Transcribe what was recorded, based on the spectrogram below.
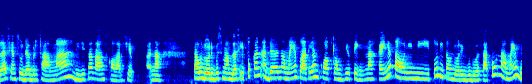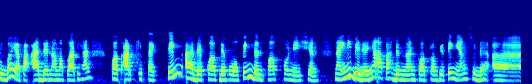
yang sudah bersama Digital Talent Scholarship. Nah, tahun 2019 itu kan ada namanya pelatihan cloud computing. Nah, kayaknya tahun ini itu di tahun 2021 namanya berubah ya Pak. Ada nama pelatihan cloud architecting, ada cloud developing, dan cloud foundation. Nah, ini bedanya apa dengan cloud computing yang sudah uh,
